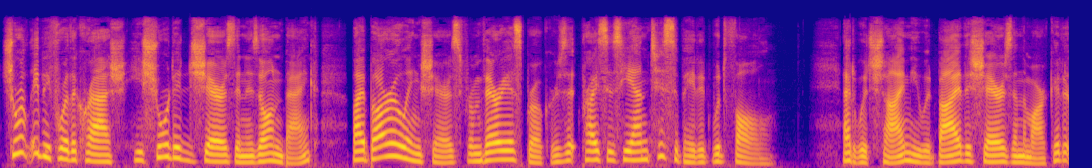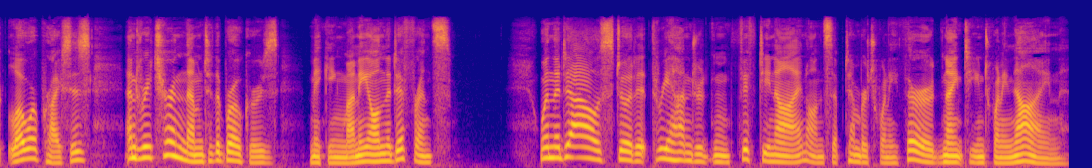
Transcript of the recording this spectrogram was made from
Shortly before the crash, he shorted shares in his own bank by borrowing shares from various brokers at prices he anticipated would fall, at which time he would buy the shares in the market at lower prices and return them to the brokers, making money on the difference. When the Dow stood at 359 on September 23, 1929,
